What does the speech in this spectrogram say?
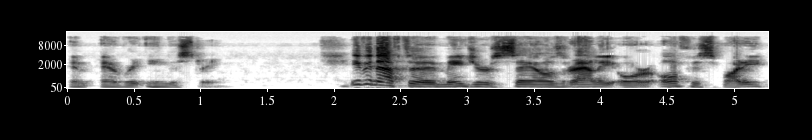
in every industry. Even after a major sales rally or office party,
